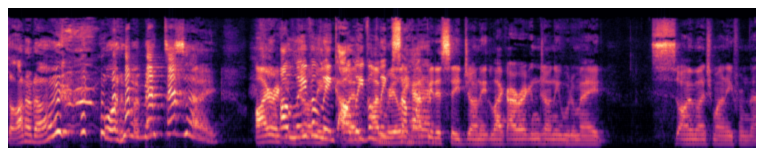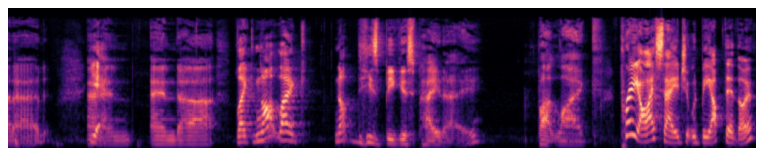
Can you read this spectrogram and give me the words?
I don't know. what am I meant to say? I reckon I'll leave a Johnny- link- I'll I'm- leave a I'm link really somewhere. happy to see Johnny. Like I reckon Johnny would have made so much money from that ad. Yeah. And and uh, like not like not his biggest payday, but like Pre Ice Age, it would be up there, though.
